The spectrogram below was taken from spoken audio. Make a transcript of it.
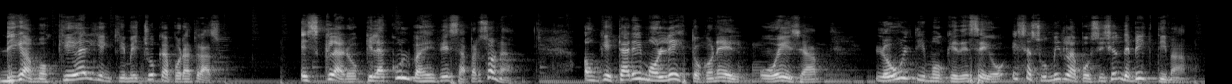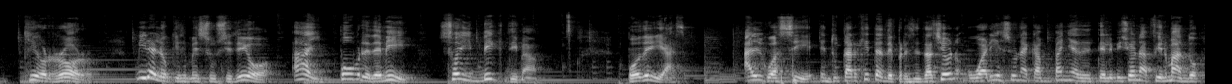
Digamos que alguien que me choca por atrás, es claro que la culpa es de esa persona. Aunque estaré molesto con él o ella, lo último que deseo es asumir la posición de víctima. ¡Qué horror! Mira lo que me sucedió. ¡Ay, pobre de mí! Soy víctima. Podrías algo así en tu tarjeta de presentación o harías una campaña de televisión afirmando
